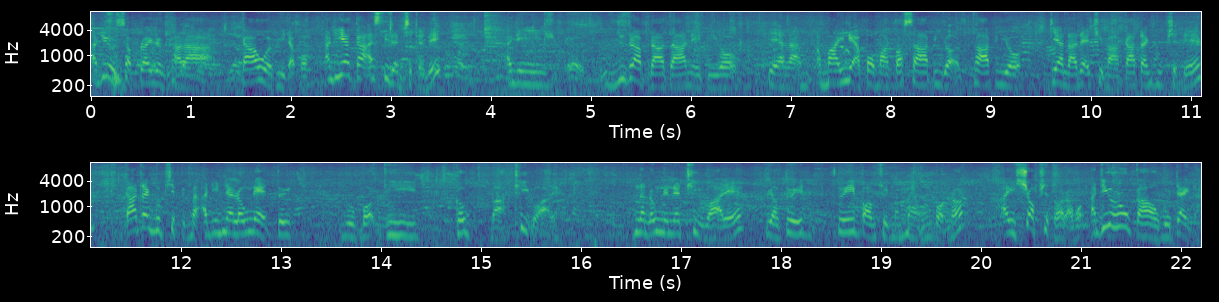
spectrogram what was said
အန်တီကို surprise လုပ်ထားတာကားဝယ်ပြီးတာပေါ့အန်တီကကား accident ဖြစ်တယ်လေအန်တီယူဇာပလာဇာနေပြီးတော့ပြန်လာအမိုင်းနဲ့အပေါ်မှာသွားစားပြီးတော့စားပြီးတော့ပြန်လာတဲ့အချိန်မှာကားတိုက်မှုဖြစ်တယ်ကားတိုက်မှုဖြစ်ပြီးမှအန်တီနှလုံးနဲ့သွေးဟိုပေါ့ဒီဂုတ်ပါထိသွားတယ်နှလုံးနဲ့ထိသွားတယ်ပြီးတော့သွေးသွေးပေါင်ချိန်မမှန်ဘူးပေါ့နော်အဲ့ဒီ short ဖြစ်သွားတာပေါ့အန်တီတို့ကားကိုဝင်တိုက်တာ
